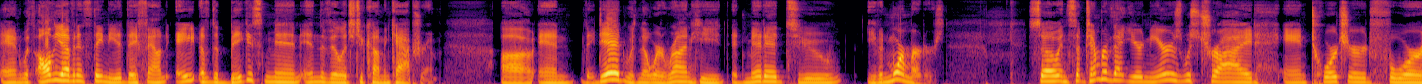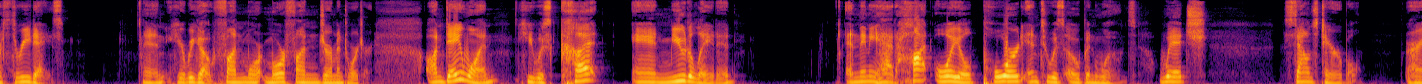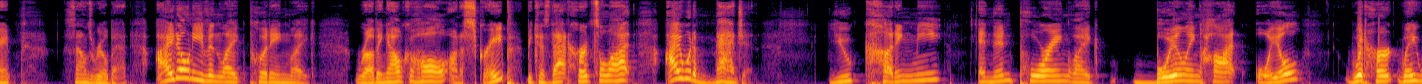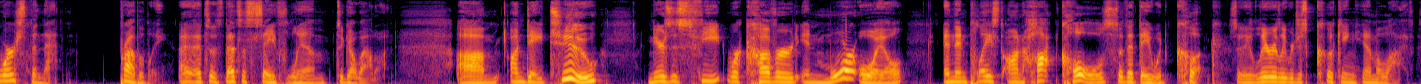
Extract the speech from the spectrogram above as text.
And with all the evidence they needed, they found eight of the biggest men in the village to come and capture him. Uh, and they did, with nowhere to run. He admitted to even more murders. So in September of that year, Niers was tried and tortured for three days. And here we go, fun, more more fun German torture. On day one, he was cut and mutilated and then he had hot oil poured into his open wounds, which sounds terrible. All right. Sounds real bad. I don't even like putting like rubbing alcohol on a scrape because that hurts a lot. I would imagine you cutting me and then pouring like boiling hot oil would hurt way worse than that. Probably. That's a, that's a safe limb to go out on. Um, on day two, Niers's feet were covered in more oil and then placed on hot coals so that they would cook. So they literally were just cooking him alive.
